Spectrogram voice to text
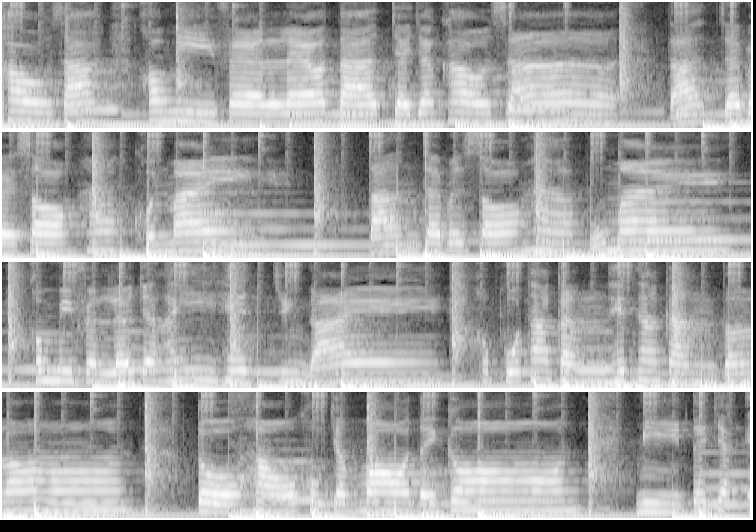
เข้าซะเขามีแฟนแล้วตัดใจจะเข้าซะ สองฮักคนไหมตันใจไปสองหาผู้ไหม เขามีแฟนแล้วจะให้เฮ็ดจริงได้เขาพูดท่ากันเฮ็ดท่ากันตลอดโตเฮาคงจะบอได้ก่อน มีแต่จะเอ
